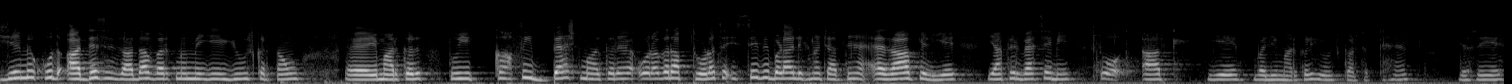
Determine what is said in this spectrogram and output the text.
ये मैं खुद आधे से ज़्यादा वर्क में मैं ये यूज़ करता हूँ। ये मार्कर तो ये काफ़ी बेस्ट मार्कर है। और अगर आप थोड़ा सा इससे भी बड़ा लिखना चाहते हैं, एराब के लिए या फिर वैसे भी तो आप ये वाली मार्कर यूज़ कर सकते हैं। जैसे ये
